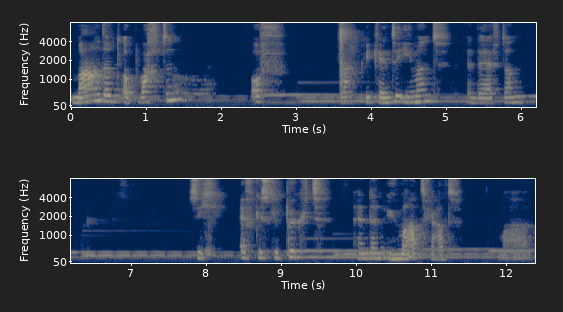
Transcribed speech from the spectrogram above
maanden op wachten. Of ja, je kende iemand en die heeft dan zich even gepukt en dan uw maat gehad. Maar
